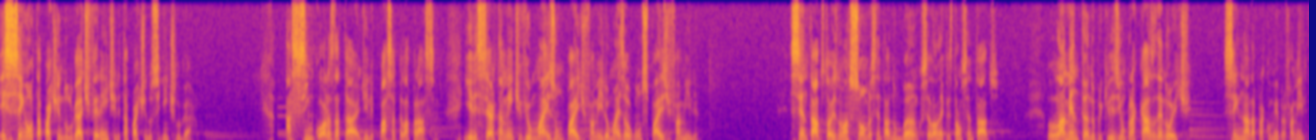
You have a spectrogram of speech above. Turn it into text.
Esse Senhor está partindo de um lugar diferente, ele está partindo do seguinte lugar. Às 5 horas da tarde, ele passa pela praça e ele certamente viu mais um pai de família, ou mais alguns pais de família, sentados talvez numa sombra, sentados num banco, sei lá onde é que eles estavam sentados, lamentando porque eles iam para casa de noite, sem nada para comer para a família.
